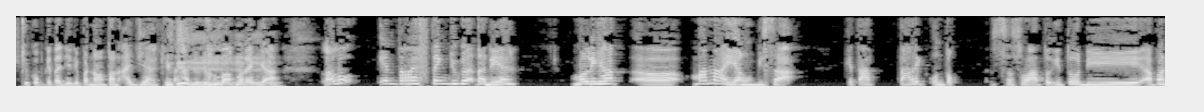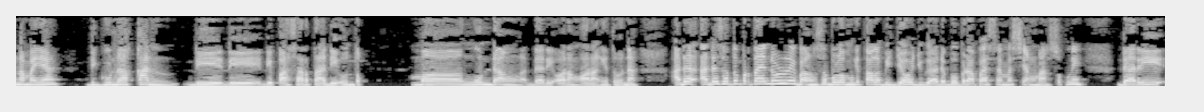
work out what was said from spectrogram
Cukup kita jadi penonton aja kita adu domba mereka. lalu interesting juga tadi ya melihat uh, mana yang bisa kita tarik untuk sesuatu itu di apa namanya digunakan di di di pasar tadi untuk mengundang dari orang-orang itu. Nah, ada ada satu pertanyaan dulu nih Bang, sebelum kita lebih jauh juga ada beberapa SMS yang masuk nih dari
